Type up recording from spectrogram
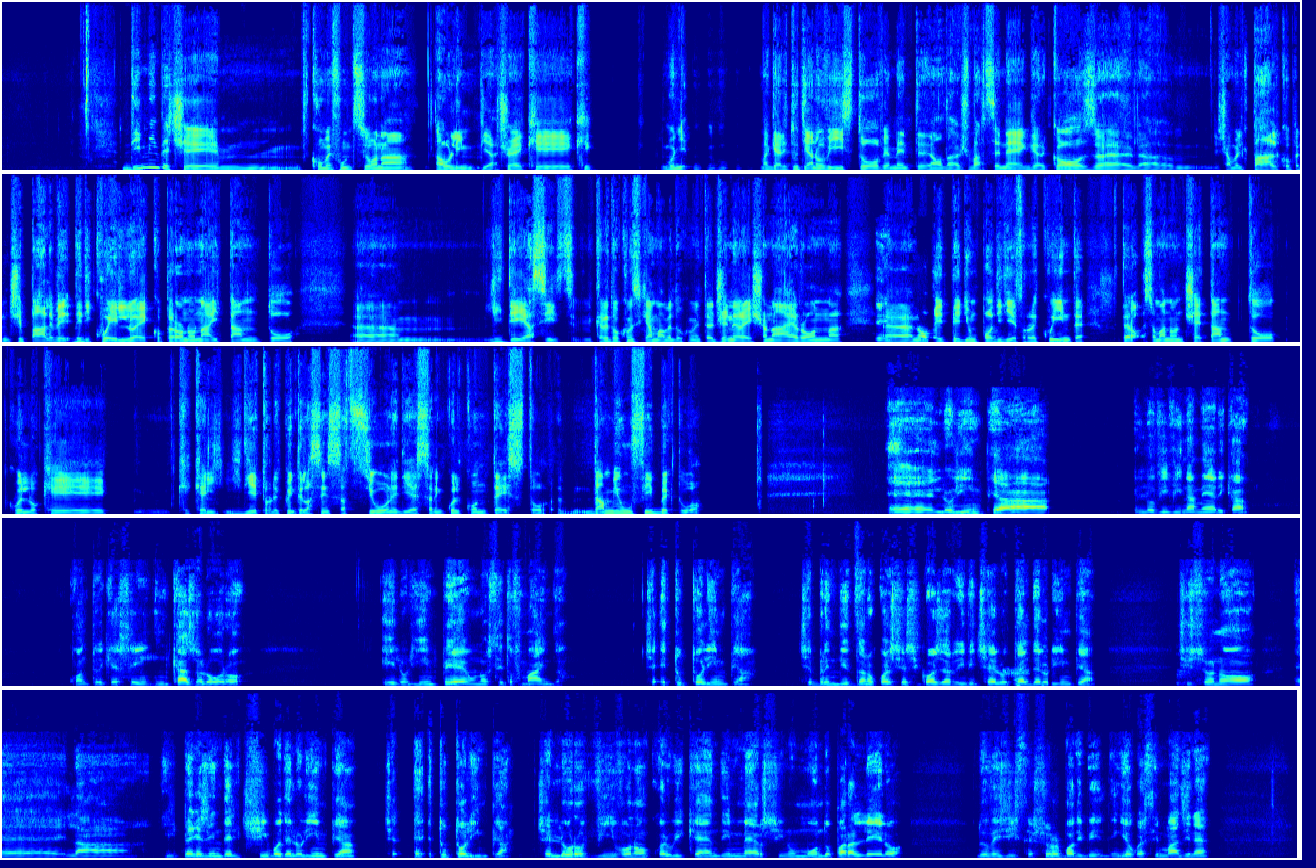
Dimmi invece mh, mhmm, come funziona a Olimpia, cioè che, che ogni, magari tutti hanno visto ovviamente no, da Schwarzenegger, cose, la, diciamo il palco principale, vedi quello, ecco, però non hai tanto Um, l'idea, sì, credo, come si chiamava il documentario? Generation Iron, sì. uh, no, vedi un po' di dietro le quinte, però insomma non c'è tanto quello che, che, che è dietro le quinte, la sensazione di essere in quel contesto. Dammi un feedback tuo. Eh, L'Olimpia lo vivi in America, perché sei in casa loro, e l'Olimpia è uno state of mind cioè, è tutto Olimpia, cioè, brandizzano qualsiasi cosa, arrivi c'è l'hotel dell'Olimpia, ci sono eh, la, il packaging del cibo dell'Olimpia, cioè, è, è, tutto Olimpia, cioè loro vivono quel weekend immersi in un mondo parallelo dove esiste solo il bodybuilding. Io ho questa immagine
